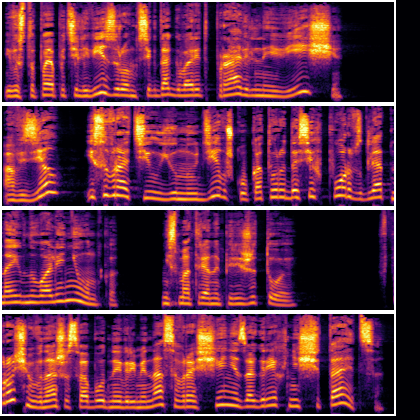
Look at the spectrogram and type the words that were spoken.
И выступая по телевизору, он всегда говорит правильные вещи, а взял и совратил юную девушку, у которой до сих пор взгляд наивного олененка, несмотря на пережитое. Впрочем, в наши свободные времена совращение за грех не считается —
